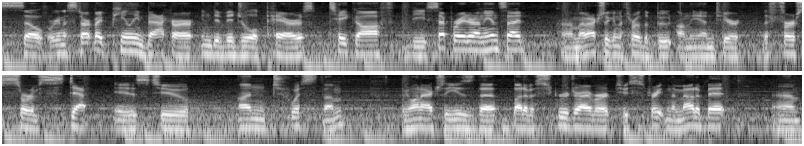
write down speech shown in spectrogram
So we're gonna start by peeling back our individual pairs. Take off the separator on the inside. Um, I'm actually gonna throw the boot on the end here. The first sort of step is to untwist them. We wanna actually use the butt of a screwdriver to straighten them out a bit, um,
